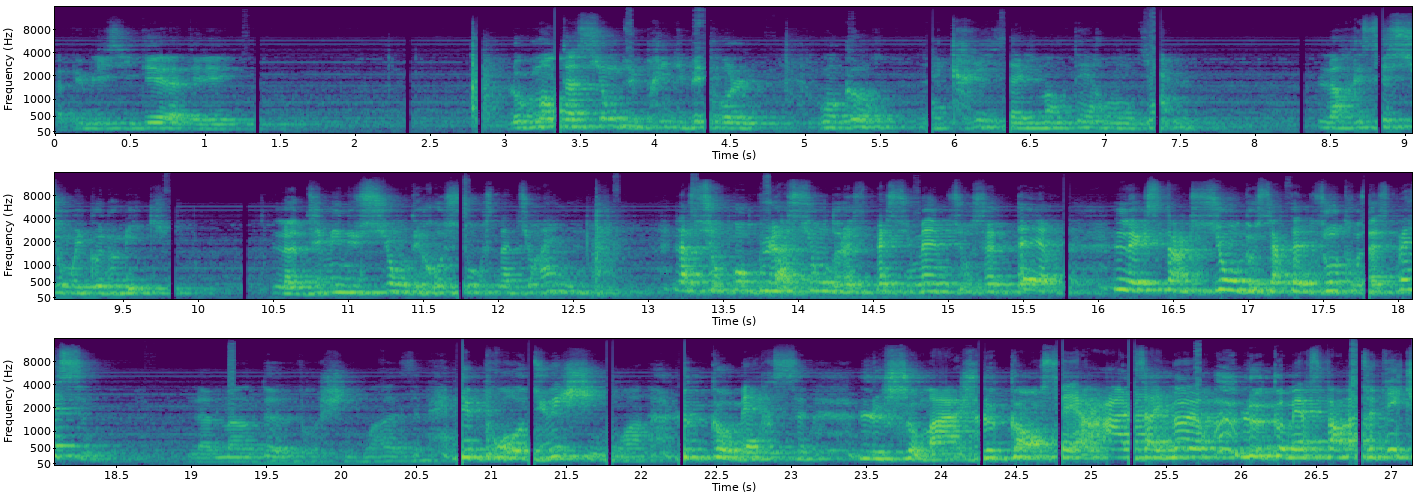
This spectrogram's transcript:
La publicité à la télé. L'augmentation du prix du pétrole. Ou encore la crise alimentaire mondiale. La récession économique. La diminution des ressources naturelles. La surpopulation de l'espèce humaine sur cette terre. L'extinction de certaines autres espèces. La main-d'œuvre chinoise. Les produits chinois. Le commerce. Le chômage. Le cancer. Alzheimer. Le commerce pharmaceutique.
